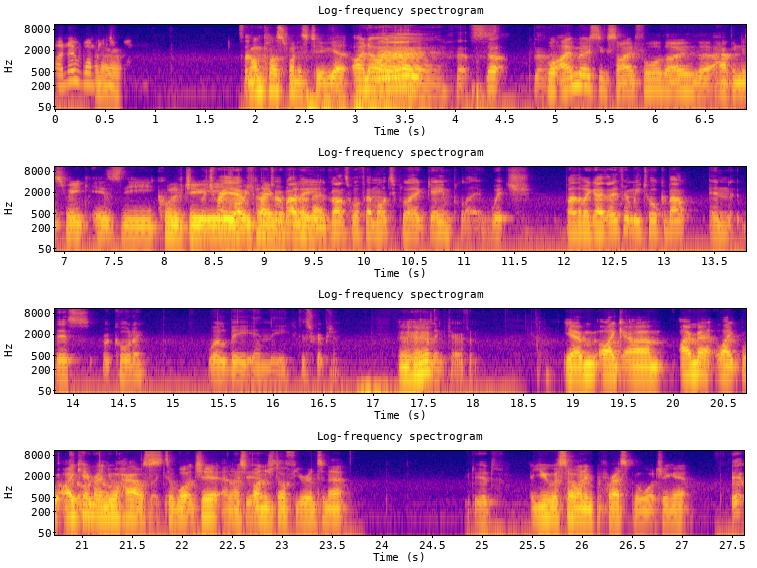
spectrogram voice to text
I know one I know. one. So, one plus one is two. Yeah. I know. I know. That's No, no. What I'm most excited for though that happened this week is the Call of Duty Which way? Yeah, we should multiplayer talk about the event. Advanced Warfare multiplayer gameplay. Which, by the way, guys, anything we talk about in this recording will be in the description. Mhm. Link to everything. Yeah, like um, I met like I So came I around your house to watch it, and I You did. sponged off your internet. You did. And you were so unimpressed by watching it. It.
